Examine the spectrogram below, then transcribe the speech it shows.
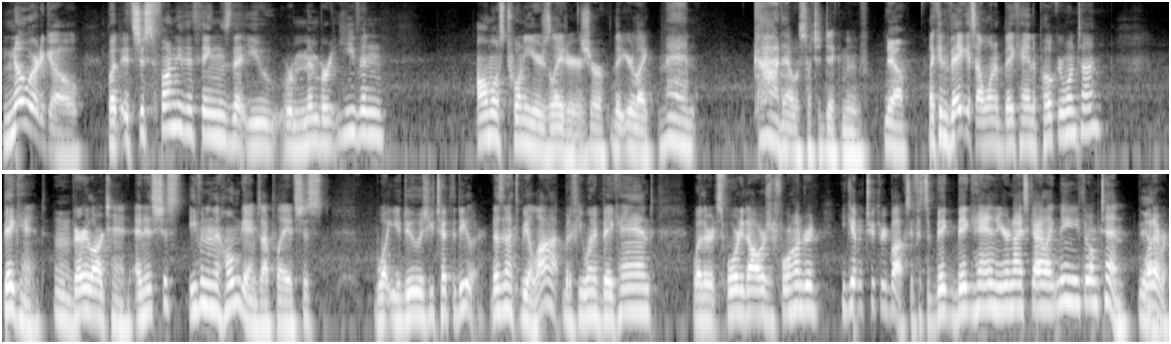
nowhere to go. But it's just funny the things that you remember even almost 20 years later. Sure. That you're like, man, God, that was such a dick move. Yeah. Like in Vegas, I won a big hand of poker one time. Big hand, Mm. very large hand. And it's just, even in the home games I play, it's just what you do is you tip the dealer. It doesn't have to be a lot, but if you win a big hand, whether it's $40 or 400 you give them two, three bucks. If it's a big, big hand and you're a nice guy like me, you throw them 10, Yeah. whatever.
